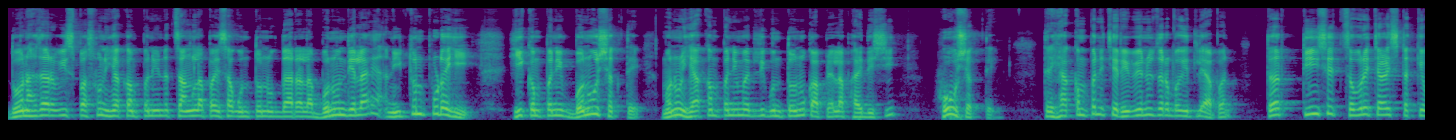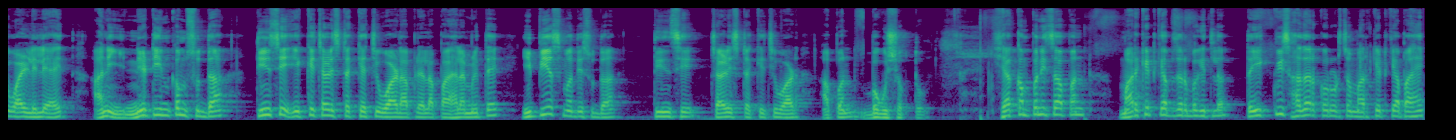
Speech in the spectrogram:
दोन हजार वीसपासून ह्या कंपनीनं चांगला पैसा गुंतवणूकदाराला बनवून दिला आहे आणि इथून पुढंही ही कंपनी बनवू शकते. म्हणून ह्या कंपनीमधली गुंतवणूक आपल्याला फायदेशी होऊ शकते. तर ह्या कंपनीचे रेव्हेन्यू जर बघितले आपण तर तीनशे चौवेचाळीस टक्के वाढलेले आहेत आणि नेट इन्कमसुद्धा तीनशे एक्केचाळीस टक्क्याची वाढ आपल्याला पाहायला मिळते. ई पी एसमध्ये सुद्धा तीनशे चाळीस टक्क्याची वाढ आपण बघू शकतो. ह्या कंपनीचं आपण मार्केट कॅप जर बघितलं तर एकवीस हजार करोडचं मार्केट कॅप आहे.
